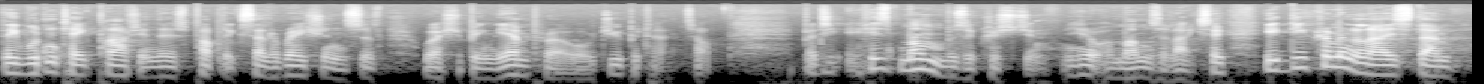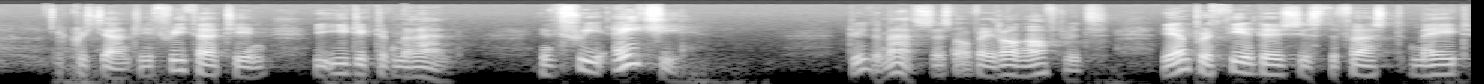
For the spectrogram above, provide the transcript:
They wouldn't take part in those public celebrations of worshipping the emperor or Jupiter and so on. But his mum was a Christian. You know what mums are like. So he decriminalized um, Christianity. 313, the Edict of Milan. In 380, do the maths, that's not very long afterwards, the Emperor Theodosius I made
